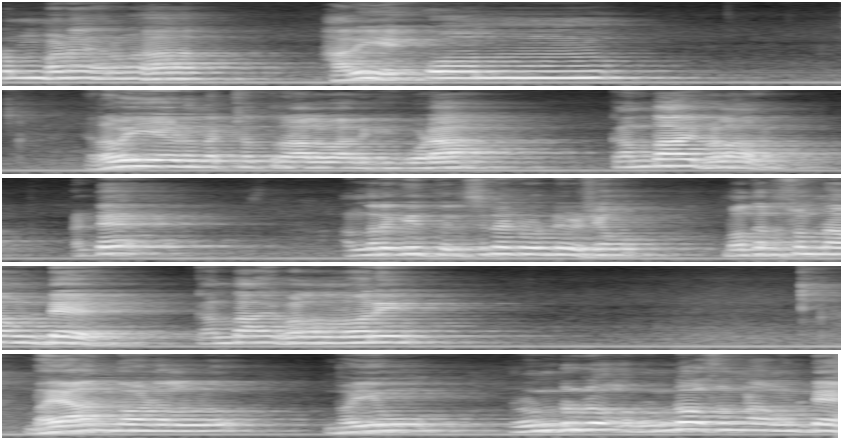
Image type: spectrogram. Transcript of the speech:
శ్రీకృష్ణవరబ్రహ్మణే నమ హరి ఓం ఇరవై ఏడు నక్షత్రాల వారికి కూడా కందాయ ఫలాలు. అంటే అందరికీ తెలిసినటువంటి విషయం మొదటి సున్నా ఉంటే కందాయ ఫలంలోని భయాందోళనలు భయం రెండు రెండో సున్నా ఉంటే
